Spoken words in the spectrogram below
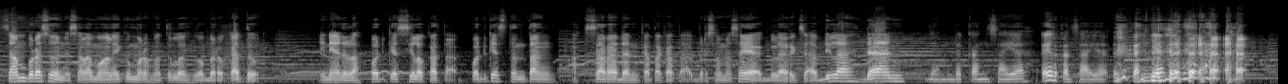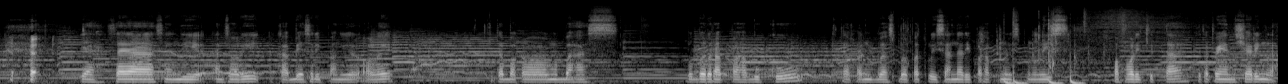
Sampurasun, Assalamualaikum warahmatullahi wabarakatuh Ini adalah podcast Silokata Podcast tentang aksara dan kata-kata Bersama saya, Gelariksa Abdillah Dan Dan rekan saya, eh rekan saya, rekannya. ya, saya Sandy Ansori, kak biasa dipanggil oleh. Kita bakal ngebahas beberapa buku. Kita akan bahas beberapa tulisan dari para penulis-penulis favorit kita. Kita pengen sharing lah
